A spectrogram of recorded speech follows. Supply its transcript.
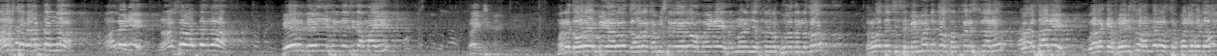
రాష్ట్ర వ్యాప్తంగా ఆల్రెడీ రాష్ట్ర వ్యాప్తంగా పేరు తెలియజేసిన తెలిసిన అమ్మాయి. రైట్ మన గౌరవ ఎంపీ గారు గౌరవ కమిషనర్ గారు అమ్మాయిని సన్మానం చేస్తున్నారు పూలదండతో. తర్వాత వచ్చేసి మెమెంట్తో సత్కరిస్తున్నారు. ఒకసారి వాళ్ళకి ఫ్రెండ్స్ అందరూ చప్పట్లు కొట్టాలి.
